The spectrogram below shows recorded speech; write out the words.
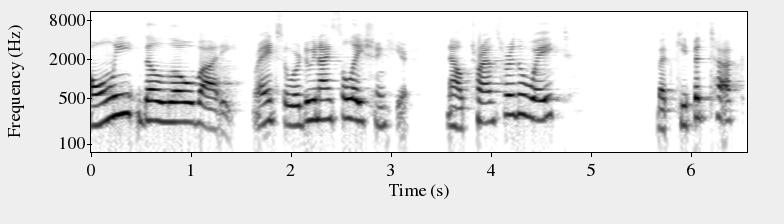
only the low body, right? So we're doing isolation here. Now transfer the weight, but keep it tucked.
